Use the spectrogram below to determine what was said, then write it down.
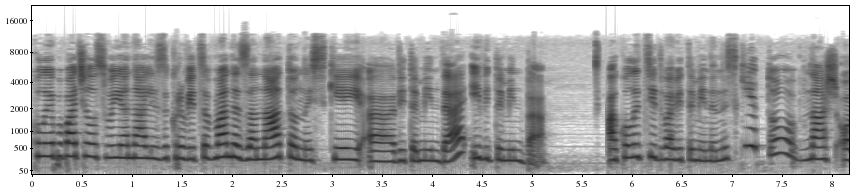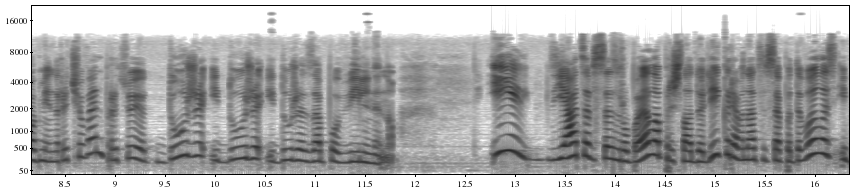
коли я побачила свої аналізи крові, це в мене занадто низький е, вітамін Д і вітамін Б. А коли ці два вітаміни низькі, то наш обмін речовин працює дуже і дуже і дуже заповільнено. І я це все зробила, прийшла до лікаря, вона це все подивилась, і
